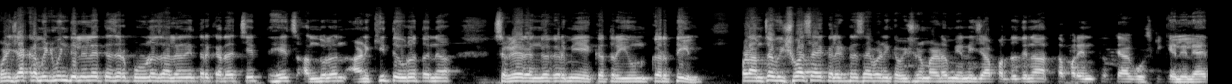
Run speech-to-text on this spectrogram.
पण ज्या कमिटमेंट दिलेल्या आहेत त्या जर पूर्ण झाल्या नाही तर कदाचित हेच आंदोलन आणखी तीव्रतेनं सगळे रंगकर्मी एकत्र येऊन करतील. पण आमचा विश्वास आहे कलेक्टर साहेब आणि कमिशनर मॅडम यांनी ज्या पद्धतीनं आतापर्यंत त्या गोष्टी केलेल्या आहेत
